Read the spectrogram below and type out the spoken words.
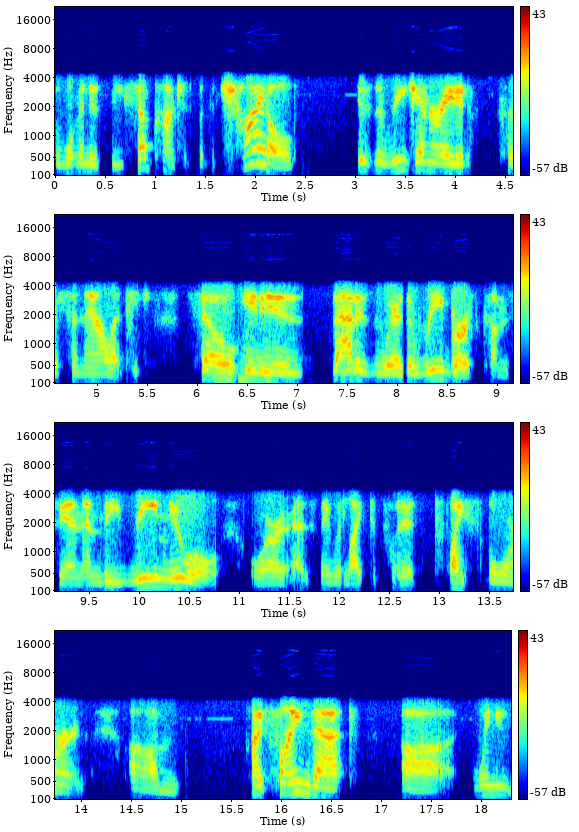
The woman is the subconscious, but the child is the regenerated personality. So mm-hmm. it is that is where the rebirth comes in and the renewal, or as they would like to put it, twice born. Um, I find that uh, when you,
